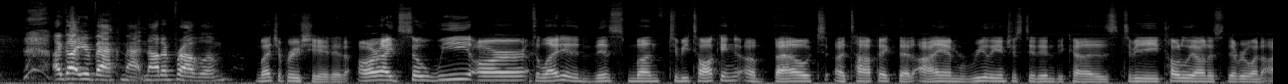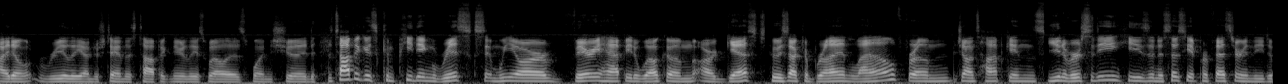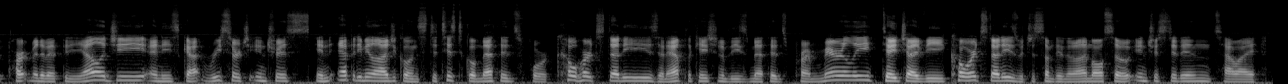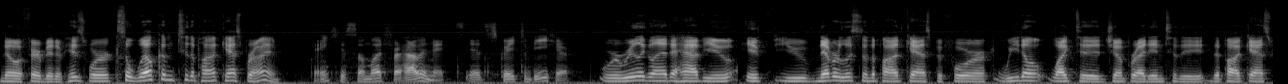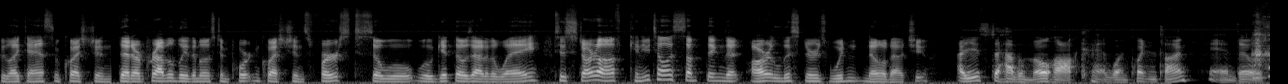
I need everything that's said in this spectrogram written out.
I got your back, Matt. Not a problem. Much appreciated. All right, so we are delighted this month to be talking about a topic that I am really interested in because, to be totally honest with everyone, I don't really understand this topic nearly as well as one should. The topic is competing risks, and we are very happy to welcome our guest, who is Dr. Brian Lau from Johns Hopkins University. He's an associate professor in the Department of Epidemiology, and he's got research interests in epidemiological and statistical methods for cohort studies and application of these methods primarily to HIV cohort studies, which is something that I'm also interested in. It's how I know a fair bit of his work. So, welcome to the podcast, Brian. Thank you so much for having me. It's, it's great to be here. We're really glad to have you. If you've never listened to the podcast before, we don't like to jump right into the, the podcast. We like to ask some questions that are probably the most important questions first. So we'll we'll get those out of the way. To start off, can you tell us something that our listeners wouldn't know about you? I used to have a mohawk at one point in time, and it was,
